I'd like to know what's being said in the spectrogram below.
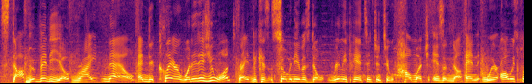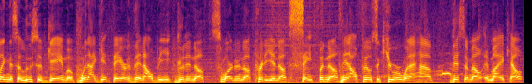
stop the video right now and declare what it is you want, right? Because so many of us don't really pay attention to how much is enough. And we're always playing this elusive game of when I get there, then I'll be good enough, smart enough, pretty enough, safe enough. Then I'll feel secure when I have this amount in my account.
